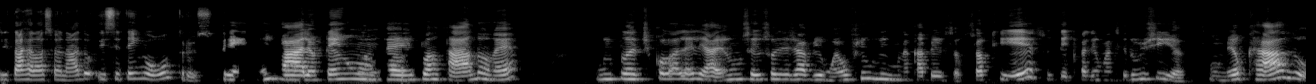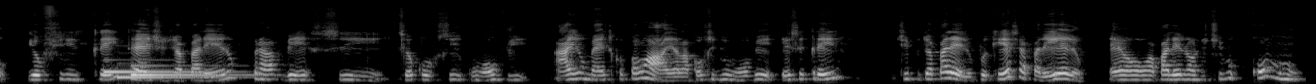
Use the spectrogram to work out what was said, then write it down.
está relacionado e se tem outros. Tem, tem vários. Tem um é, implantado, né? Um implante colaleliar. Eu não sei se você já viu, é um fiozinho na cabeça. Só que esse tem que fazer uma cirurgia. No meu caso, eu fiz três testes de aparelho para ver se, se eu consigo ouvir. Aí o médico falou: ah, ela conseguiu ouvir esse três tipos de aparelho, porque esse aparelho é o aparelho auditivo comum,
